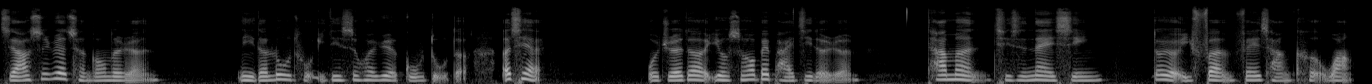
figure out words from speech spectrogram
只要是越成功的人。你的路途一定是会越孤独的，而且我觉得有时候被排挤的人，他们其实内心都有一份非常渴望，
